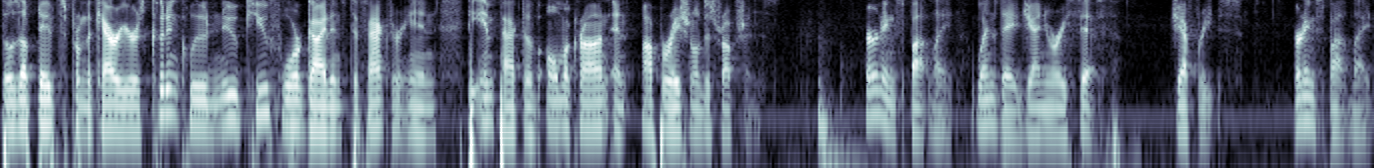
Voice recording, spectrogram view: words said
Those updates from the carriers could include new Q4 guidance to factor in the impact of Omicron and operational disruptions. Earnings Spotlight, Wednesday, January 5th. Jefferies. Earnings Spotlight,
